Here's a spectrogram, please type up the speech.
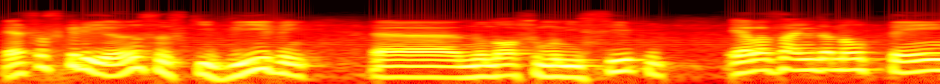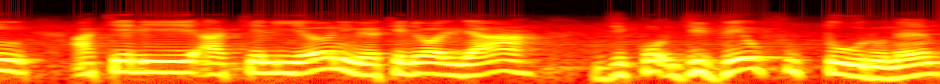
Essas crianças que vivem uh, no nosso município, elas ainda não têm aquele, aquele ânimo, aquele olhar de, de ver o futuro, né?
